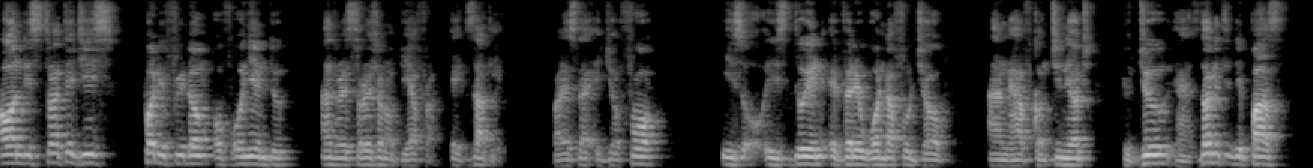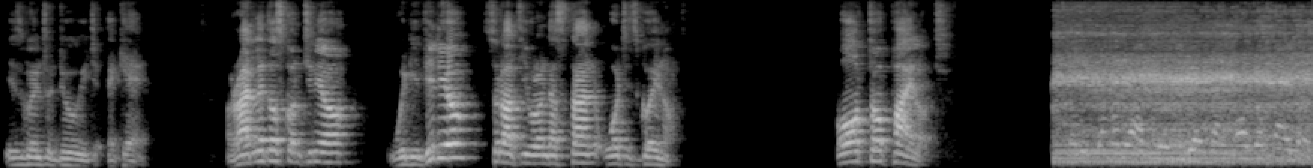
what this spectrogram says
on the strategies for the freedom of Onyendu and the restoration of Biafra. Exactly. Barrister Ejiofor is, is doing a very wonderful job and have continued to do, has done it in the past, is going to do it again. All right, let us continue with the video so that you will understand what is going on. Autopilot. Somebody has told you there's an autopilot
